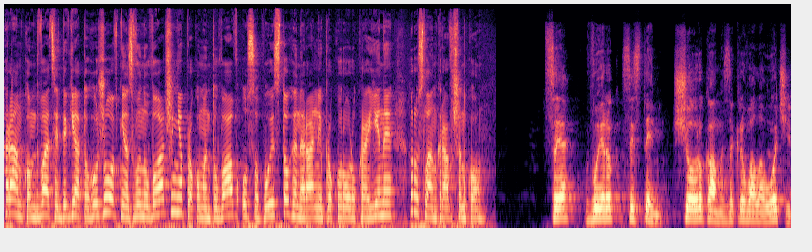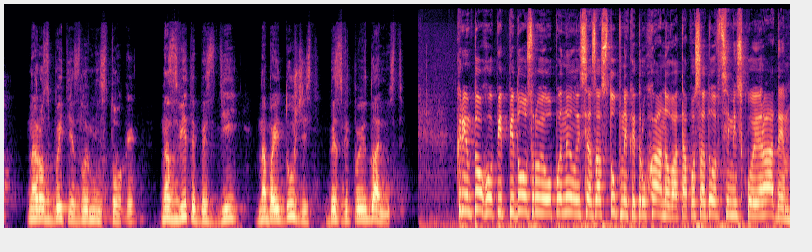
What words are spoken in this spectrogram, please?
Ранком 29 жовтня звинувачення прокоментував особисто генеральний прокурор України Руслан Кравченко. Це вирок системі, що роками закривала очі на розбиті зливні стоки, на звіти без дій, на байдужість без відповідальності. Крім того, під підозрою опинилися заступники Труханова та посадовці міської ради.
